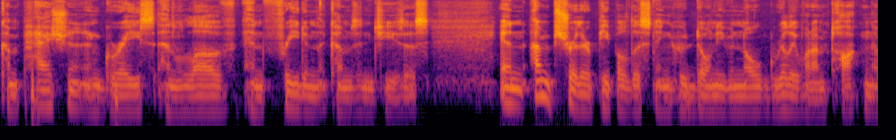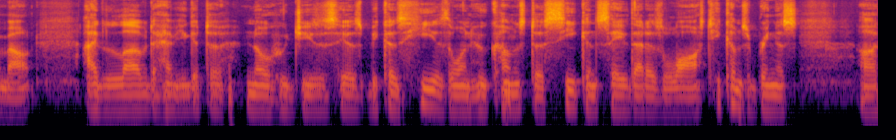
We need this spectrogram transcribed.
compassion and grace and love and freedom that comes in Jesus. And I'm sure there are people listening who don't even know really what I'm talking about. I'd love to have you get to know who Jesus is because he is the one who comes to seek and save that is lost. He comes to bring us uh,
